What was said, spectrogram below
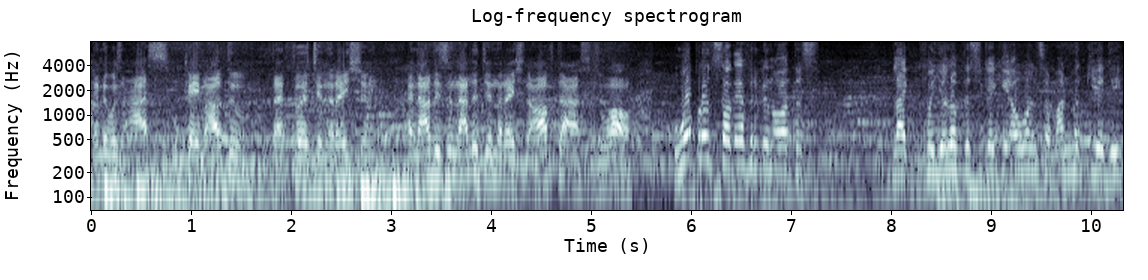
then there was us who came out of that first generation, and now there's another generation after us as well. Hoe approach South African artists? Like sê kyk hier ouens, 'n man Makedi.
